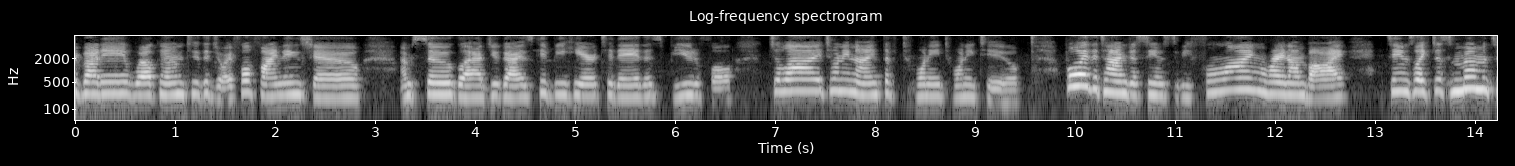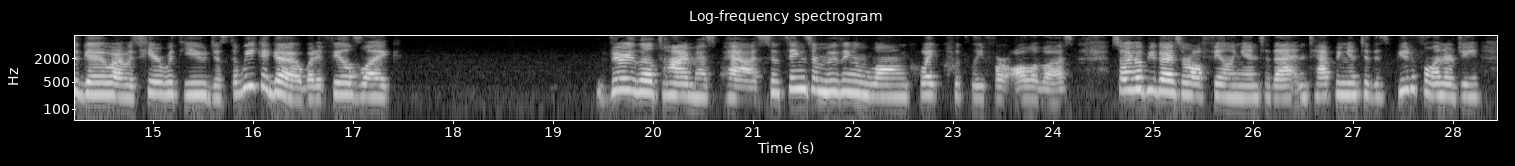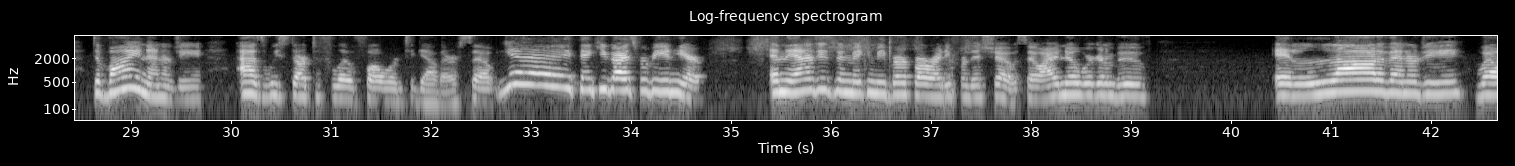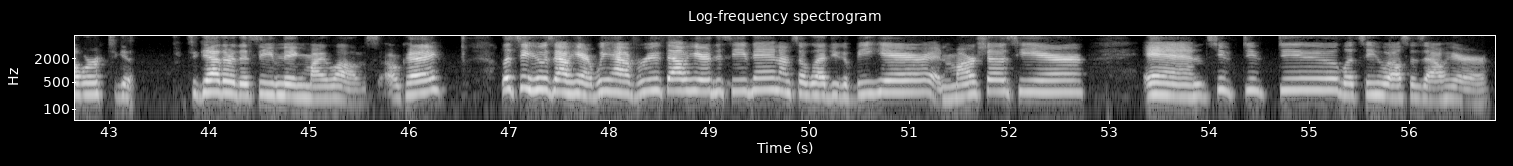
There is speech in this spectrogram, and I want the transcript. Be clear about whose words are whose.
Speaker 1: Everybody. Welcome to the Joyful Findings Show. I'm so glad you guys could be here today, this beautiful July 29th of 2022. Boy, the time just seems to be flying right on by. It seems like just moments ago I was here with you just a week ago, but it feels like very little time has passed. So things are moving along quite quickly for all of us. So I hope you guys are all feeling into that and tapping into this beautiful energy, divine energy, as we start to flow forward together. So, yay! Thank you guys for being here. And the energy's been making me burp already for this show. So I know we're going to move a lot of energy well worked to get together this evening, my loves. Okay. Let's see who's out here. We have Ruth out here this evening. I'm so glad you could be here. And Marsha's here. And do do do. Let's see who else is out here.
